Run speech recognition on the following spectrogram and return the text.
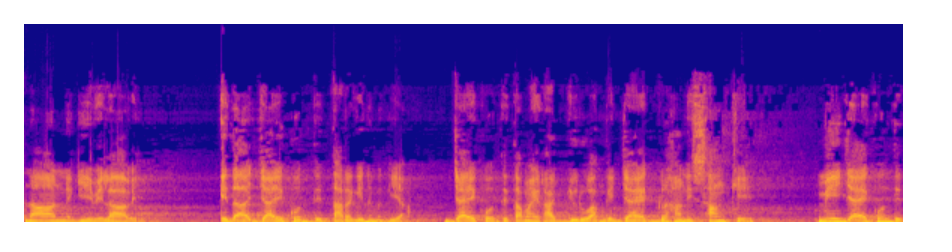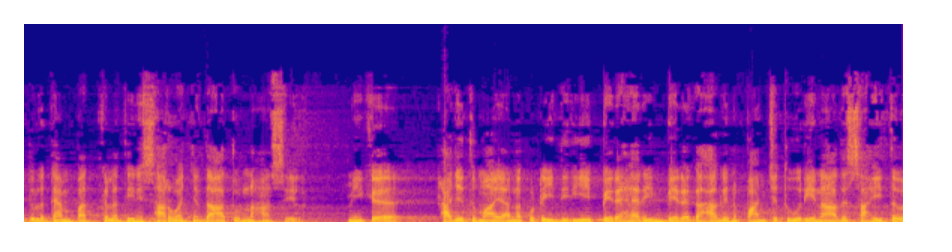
නාන්න ගිය වෙලාවේ. එදා ජයකොන්තෙ තරගෙනම ගියා. ජයකොන්තෙ තමයි රජ්ජුරුවන්ගේ ජයග්‍රහණි සංකේ මේ ජයකොන්ති තුළ තැම්පත් කළ තියෙන සර්වඥ ධාතුන් වහන්සේලා. මේක රජතුමා යනකොට ඉදිරියේ පෙරහැරින් බෙරගහගෙන පංචතූරියනාද සහිතව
